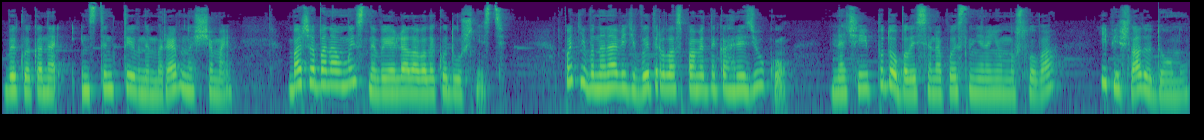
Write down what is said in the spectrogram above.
викликана інстинктивними ревнощами, Бачаба навмисне виявляла великодушність. Потім вона навіть витрила з пам'ятника грязюку, наче їй подобалися написані на ньому слова, і пішла додому.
